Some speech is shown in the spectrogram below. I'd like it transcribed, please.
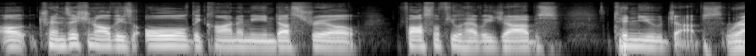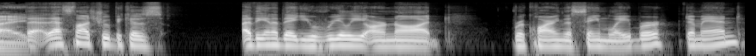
all, transition all these old economy, industrial, fossil fuel heavy jobs to new jobs. Right. That, that's not true because at the end of the day, you really are not requiring the same labor demand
